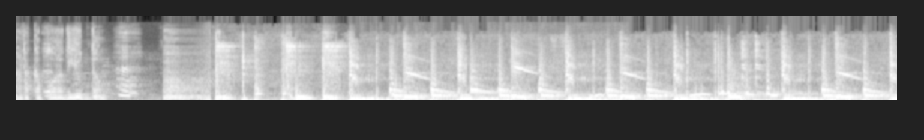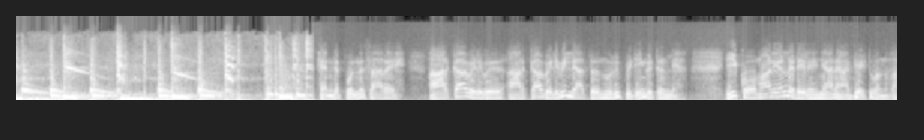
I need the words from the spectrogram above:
നടക്കപ്പോറത് യുദ്ധം. എന്റെ പൊന്ന് സാറേ ആർക്കാ വെളിവ് ആർക്കാ വെളിവില്ലാത്തതെന്ന് ഒരു പിടിയും കിട്ടണില്ല ഈ കോമാളികളുടെ ഇടയിൽ ഞാൻ ആദ്യമായിട്ട് വന്നതാ.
